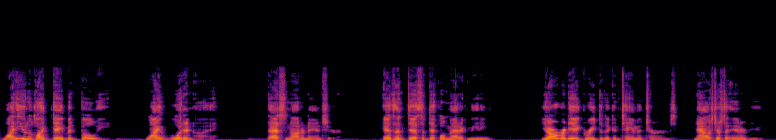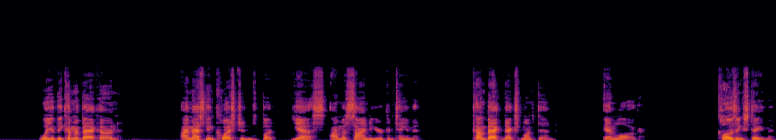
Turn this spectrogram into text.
Why do you look like David Bowie? Why wouldn't I? That's not an answer. Isn't this a diplomatic meeting? You already agreed to the containment terms, now it's just an interview. Will you be coming back, hun? I'm asking questions, but yes, I'm assigned to your containment. Come back next month then. End log. Closing statement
